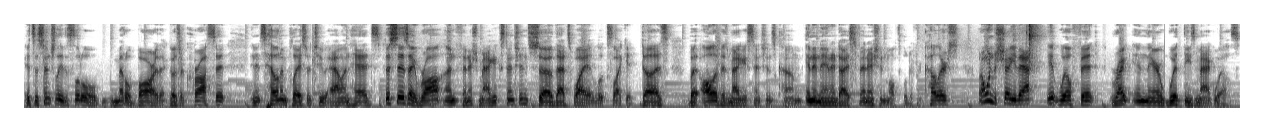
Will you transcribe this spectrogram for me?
It's essentially this little metal bar that goes across it, and it's held in place with two Allen heads. This is a raw unfinished mag extension, so that's why it looks like it does, but all of his mag extensions come in an anodized finish in multiple different colors. But I wanted to show you that it will fit right in there with these mag wells.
